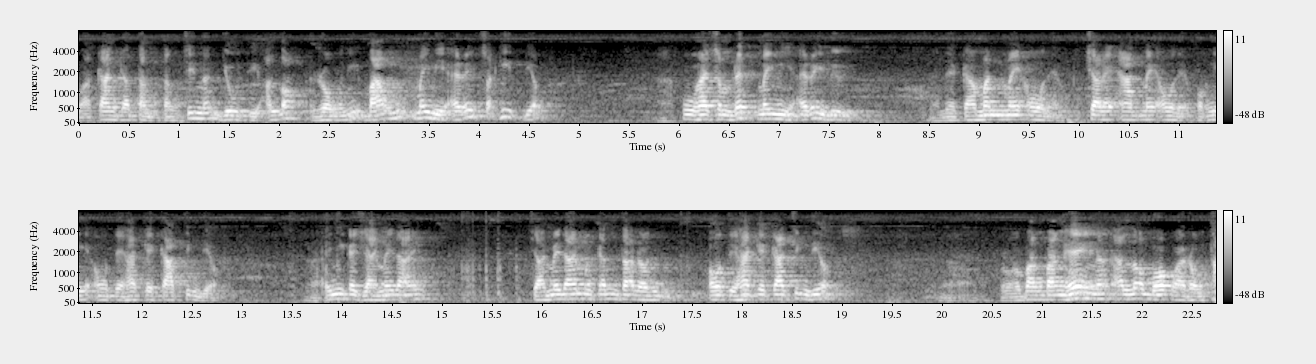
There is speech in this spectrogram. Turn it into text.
ว่าการกระทำต่างสิ้นนั้นอยู่ที่อัลลอฮ์รานี้เบานี้ไม่มีอะไรสักทีเดียว ผู้ให้สำเร็จไม่มีอะไรเลยแต่กามันไม่เอาแล้วชาริอาตไม่เอาแล้วพวกนี้เอาแต่ฮักเกกาสิ่งเดียวอ้นี่ก็ใช้ไม่ได้ ใช้ไม่ได้เหมือนกันถ้าเราเอาแต่ฮักเกกาสิ่งเดียวเพราะบางบางแห่งนะอัลลอฮ์บอกว่าเราท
